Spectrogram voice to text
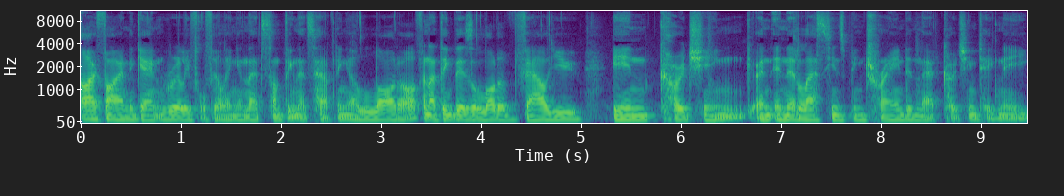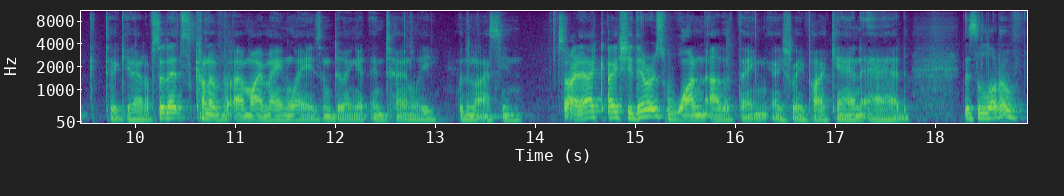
I find again really fulfilling, and that's something that's happening a lot of. And I think there's a lot of value in coaching, and, and Atlassian's being trained in that coaching technique to get out of. So that's kind of uh, my main ways I'm doing it internally with an Atlassian. Sorry, actually, there is one other thing, actually, if I can add. There's a lot of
